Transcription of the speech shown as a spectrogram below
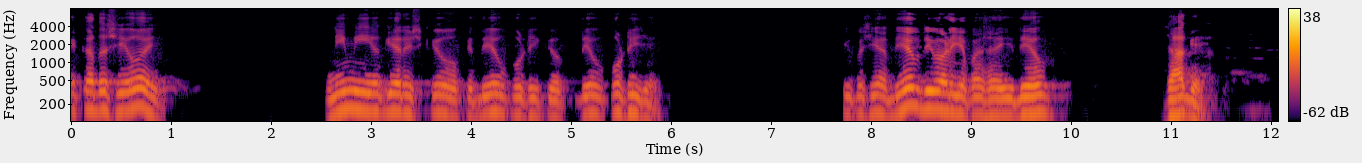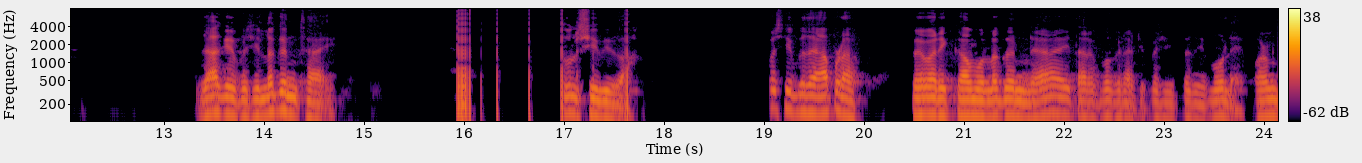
એકાદશી હોય, નિમી અગિયારીશ કયો કે દેવ પોઢી કયો, દેવ પોઢી જાય. પછી આ દેવ દિવાળીએ પાછા એ દેવ જાગે. જાગે પછી લગ્ન થાય. તુલસી વિવાહ. પછી બધા આપણા વ્યવહારિક કામો લગ્ન ને આ તારે બગડાટી પછી બધી બોલે. પણ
